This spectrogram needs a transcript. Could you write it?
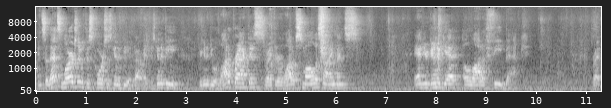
And so that's largely what this course is going to be about, right? There's going to be, you're going to do a lot of practice, right? There are a lot of small assignments, and you're going to get a lot of feedback, right?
